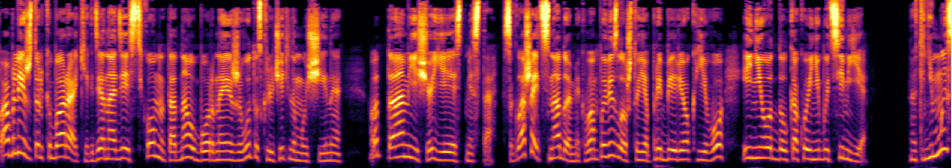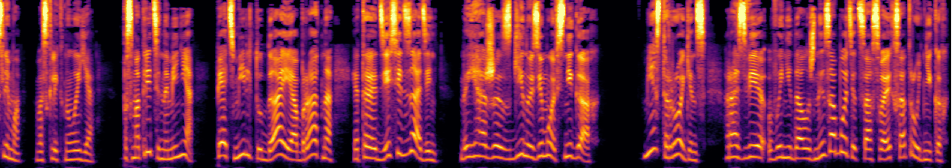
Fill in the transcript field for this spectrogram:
«Поближе только бараки, где на десять комнат одна уборная и живут исключительно мужчины. Вот там еще есть места. Соглашайтесь на домик, вам повезло, что я приберег его и не отдал какой-нибудь семье». «Но это немыслимо!» — воскликнула я. «Посмотрите на меня. Пять миль туда и обратно — это десять за день. Да я же сгину зимой в снегах». «Мистер Рогинс, разве вы не должны заботиться о своих сотрудниках?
